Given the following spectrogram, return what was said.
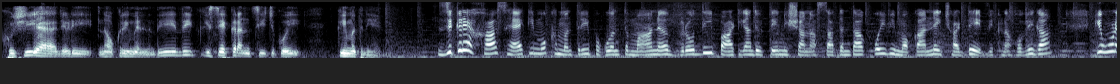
ਖੁਸ਼ੀ ਹੈ ਜਿਹੜੀ ਨੌਕਰੀ ਮਿਲਣ ਦੀ, ਇਹਦੀ ਕਿਸੇ ਕਰੰਸੀ 'ਚ ਕੋਈ ਕੀਮਤ ਨਹੀਂ ਹੈਗੀ। ਜ਼ਿਕਰ ਖਾਸ ਹੈ ਕਿ ਮੁੱਖ ਮੰਤਰੀ ਭਗਵੰਤ ਮਾਨ ਵਿਰੋਧੀ ਪਾਰਟੀਆਂ ਦੇ ਉੱਤੇ ਨਿਸ਼ਾਨਾ ਸਾਧਨ ਦਾ ਕੋਈ ਵੀ ਮੌਕਾ ਨਹੀਂ ਛੱਡਦੇ ਵੇਖਣਾ ਹੋਵੇਗਾ ਕਿ ਹੁਣ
